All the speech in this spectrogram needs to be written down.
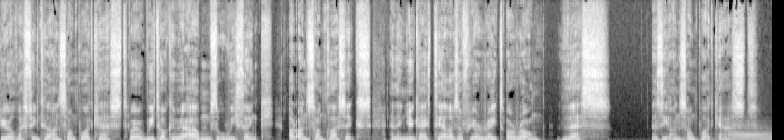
You're listening to the Unsung Podcast, where we talk about albums that we think are unsung classics, and then you guys tell us if you're right or wrong. This is the Unsung Podcast.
